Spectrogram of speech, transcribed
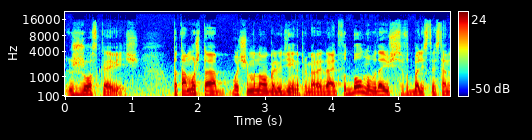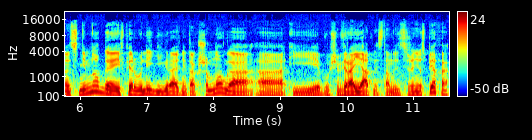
жесткая вещь. Потому что очень много людей, например, играет в футбол, но выдающихся футболистами становится немного, и в первой лиге играет не так уж и много, а, и, в общем, вероятность там достижения успеха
